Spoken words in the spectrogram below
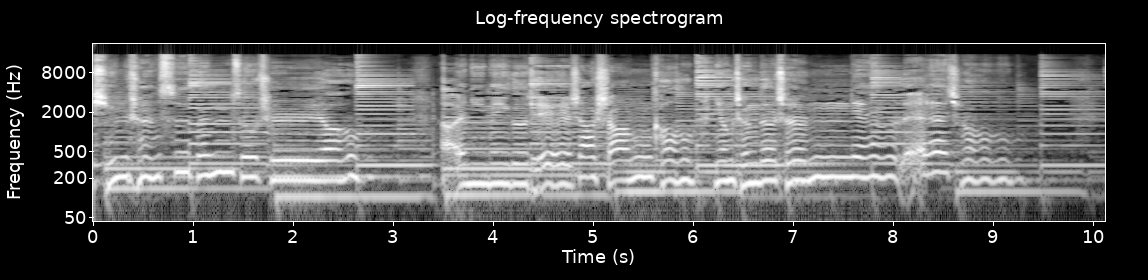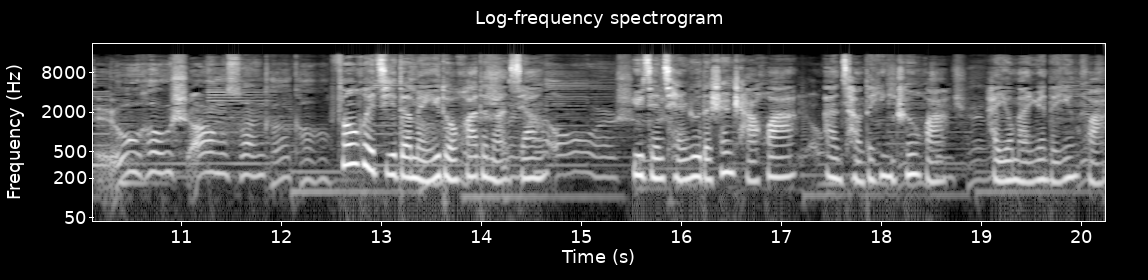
星辰似奔走之友，爱你每个结痂伤口酿成的陈年烈酒，入喉尚算可口。风会记得每一朵花的暖香，遇见潜入的山茶花，暗藏的映春花，还有满院的樱花。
